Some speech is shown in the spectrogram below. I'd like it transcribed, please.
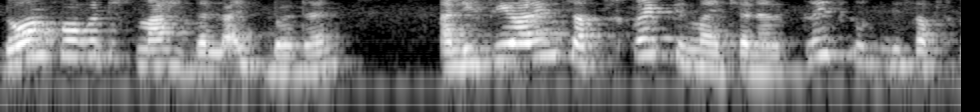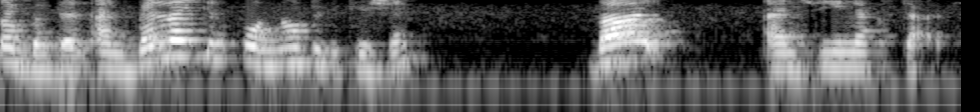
don't forget to smash the like button and if you aren't subscribed to my channel please click the subscribe button and bell icon for notification. Bye and see you next time.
